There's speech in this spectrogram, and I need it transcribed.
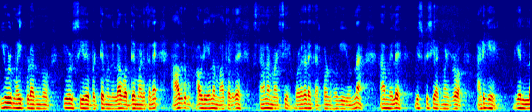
ಇವಳು ಮೈ ಕೂಡ ಇವಳು ಸೀರೆ, ಬಟ್ಟೆ ಮನೆಲ್ಲ ಒದ್ದೆ ಮಾಡ್ತಾನೆ. ಆದರೂ ಅವಳು ಏನೋ ಮಾತಾಡದೆ, ಸ್ನಾನ ಮಾಡಿಸಿ, ಒಳಗಡೆ ಕರ್ಕೊಂಡು ಹೋಗಿ ಇವನ್ನ, ಆಮೇಲೆ ಬಿಸಿ ಬಿಸಿಯಾಗಿ ಮಾಡಿರೋ ಅಡುಗೆ ಎಲ್ಲ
